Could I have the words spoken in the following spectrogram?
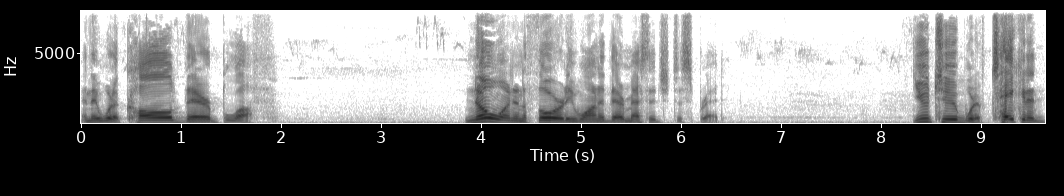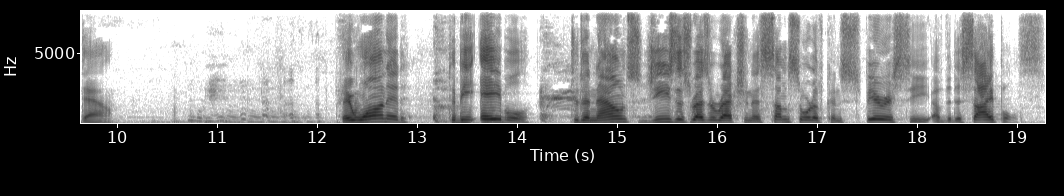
and they would have called their bluff. No one in authority wanted their message to spread. YouTube would have taken it down. They wanted to be able to denounce Jesus' resurrection as some sort of conspiracy of the disciples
